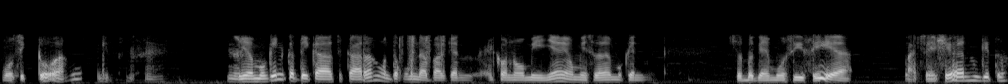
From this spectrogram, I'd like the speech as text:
musik doang gitu. Nah. Ya mungkin ketika sekarang untuk mendapatkan ekonominya yang misalnya mungkin sebagai musisi ya live session gitu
